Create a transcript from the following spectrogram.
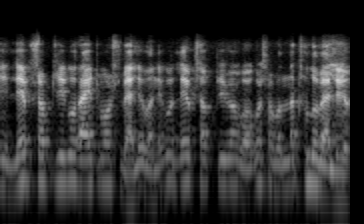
लेफ्ट सब्ट्रीको राइट मोस्ट भ्याल्यु भनेको लेफ्ट सब्ट्रीमा भएको सबभन्दा ठुलो भ्याल्यु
